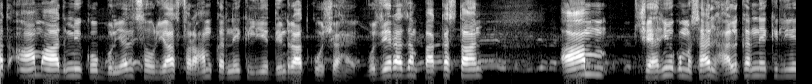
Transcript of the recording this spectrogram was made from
हुकूमत आम आदमी को बुनियादी सहूलियात फराहम करने के लिए दिन रात कोशा है। वज़ी अजम पाकिस्तान आम शहरीों को मसाइल हल करने के लिए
